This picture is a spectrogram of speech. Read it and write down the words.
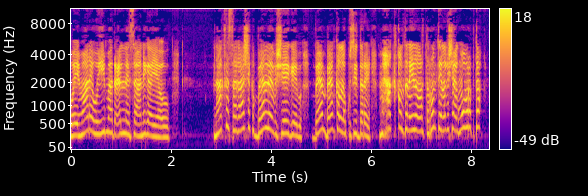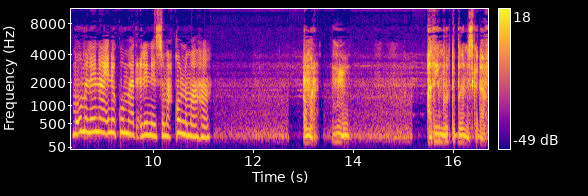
way imaanay way ii mahad celinaysaa. Aniga ayaa og naagta sagaashanka been leeba sheegayba been been kalena ku sii daray. Maxaa ka qaldan iyada horta runtii laga sheega ma rabta ma u malaynaya inay kuu mahad celinayso macquulna ma aha. Cumar adiga murugta badan iska dhaaf.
